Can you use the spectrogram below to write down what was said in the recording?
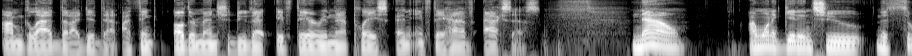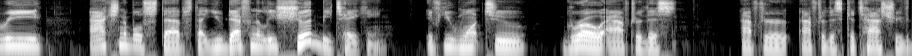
I'm glad that I did that. I think other men should do that if they are in that place and if they have access. Now, I want to get into the three actionable steps that you definitely should be taking if you want to grow after this after after this catastrophe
